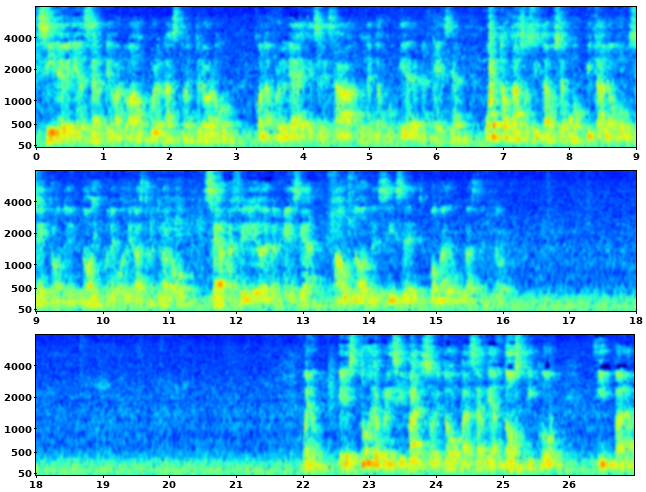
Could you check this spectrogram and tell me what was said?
sí deberían ser evaluados por el gastroenterólogo con la probabilidad de que se les haga una endoscopía de emergencia, o en todo caso, si estamos en un hospital o un centro donde no disponemos de gastroenterólogo, ser referido de emergencia a uno donde sí se disponga de un gastroenterólogo. Bueno, el estudio principal, sobre todo para hacer diagnóstico y para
